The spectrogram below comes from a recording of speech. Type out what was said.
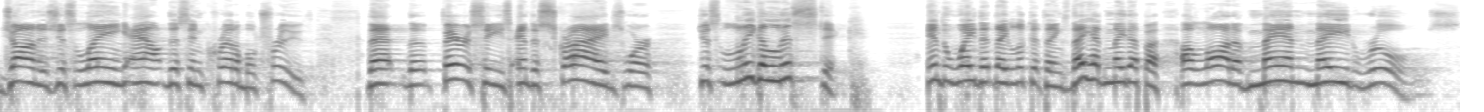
John is just laying out this incredible truth that the Pharisees and the scribes were just legalistic in the way that they looked at things. They had made up a, a lot of man made rules.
